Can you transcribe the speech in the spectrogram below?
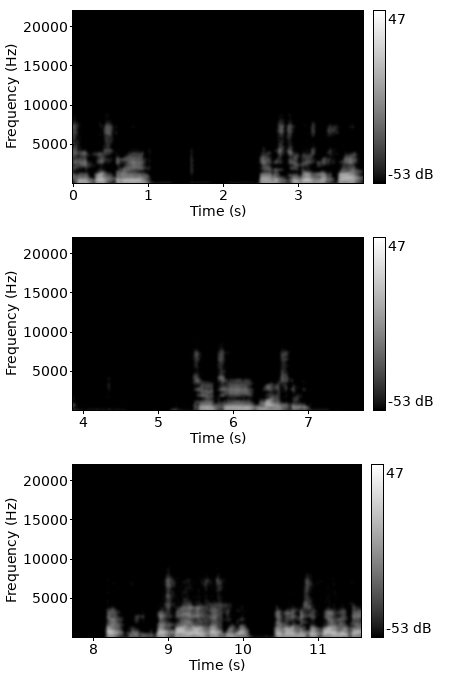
t plus 3 and this 2 goes in the front. 2t minus 3. All right, that's finally all the facts you can go. Everyone with me so far? Are we okay?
